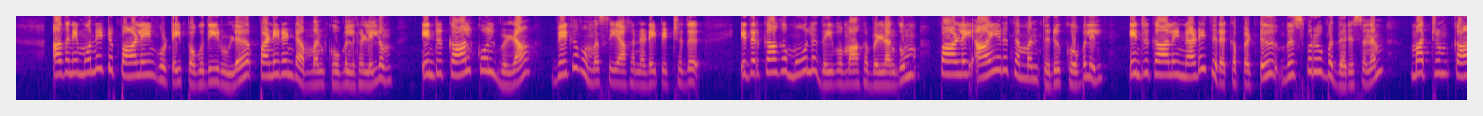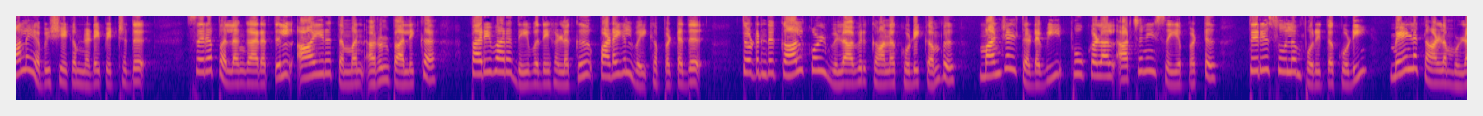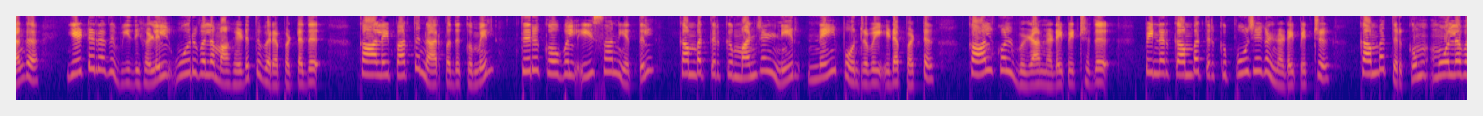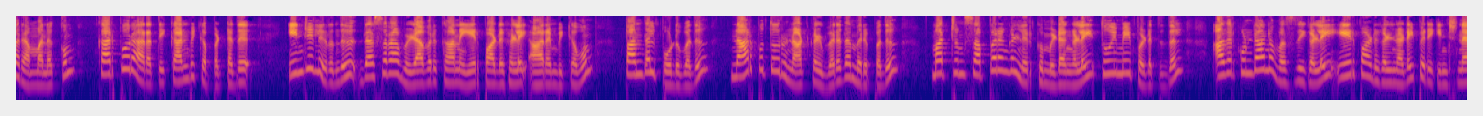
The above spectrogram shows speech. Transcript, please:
அதனை முன்னிட்டு பாளையங்கோட்டை பகுதியில் உள்ள பனிரெண்டு அம்மன் கோவில்களிலும் இன்று கால்கோல் விழா வெகு விமர்சையாக நடைபெற்றது. இதற்காக மூல தெய்வமாக விளங்கும் பாளை ஆயிரத்தம்மன் திருக்கோவிலில் இன்று காலை நடை திறக்கப்பட்டு விஸ்வரூப தரிசனம் மற்றும் காலை அபிஷேகம் நடைபெற்றது. சிறப்பு அலங்காரத்தில் ஆயிரத்தம்மன் அருள் பாலிக்க பரிவார தேவதைகளுக்கு படையில் வைக்கப்பட்டது. தொடர்ந்து கால்கோள் விழாவிற்கான கொடிக்கம்பு மஞ்சள் தடவி பூக்களால் அர்ச்சனை செய்யப்பட்டு திரிசூலம் பொறித்த கொடி மேளதாளம் முழங்க எட்டரது வீதிகளில் ஊர்வலமாக எடுத்து வரப்பட்டது. காலை பத்து நாற்பதுக்கு மேல் திருக்கோவில் ஈசான்யத்தில் கம்பத்திற்கு மஞ்சள் நீர் நெய் போன்றவை இடப்பட்டு கால்கோள் விழா நடைபெற்றது. பின்னர் கம்பத்திற்கு பூஜைகள் நடைபெற்று கம்பத்திற்கும் மூலவர் அம்மனுக்கும் கற்பூர அரத்தை காண்பிக்கப்பட்டது. இன்றிலிருந்து தசரா விழாவிற்கான ஏற்பாடுகளை ஆரம்பிக்கவும் பந்தல் போடுவது நாற்பத்தோரு நாட்கள் விரதம் இருப்பது மற்றும் சப்பரங்கள் நிற்கும் இடங்களை தூய்மைப்படுத்துதல் அதற்குண்டான வசதிகளை ஏற்பாடுகள் நடைபெறுகின்றன.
